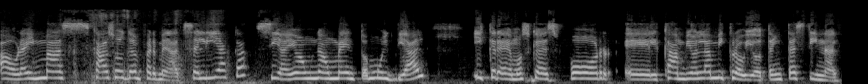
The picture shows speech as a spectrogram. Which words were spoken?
ahora hay más casos de enfermedad celíaca, sí hay un aumento mundial y creemos que es por el cambio en la microbiota intestinal.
